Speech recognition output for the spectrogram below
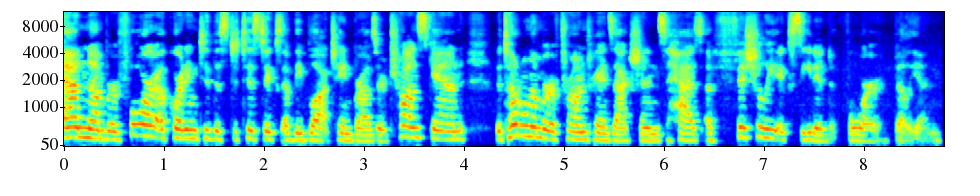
And number four, according to the statistics of the blockchain browser TronScan, the total number of Tron transactions has officially exceeded 4 billion.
